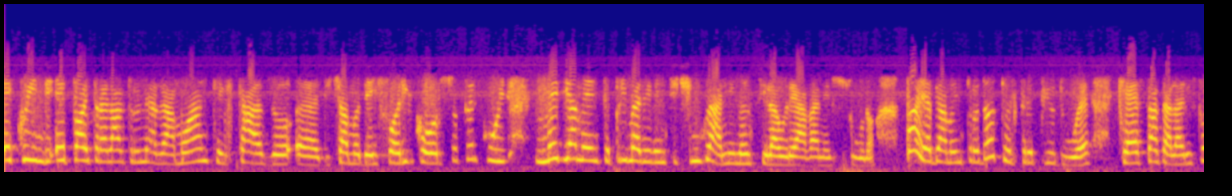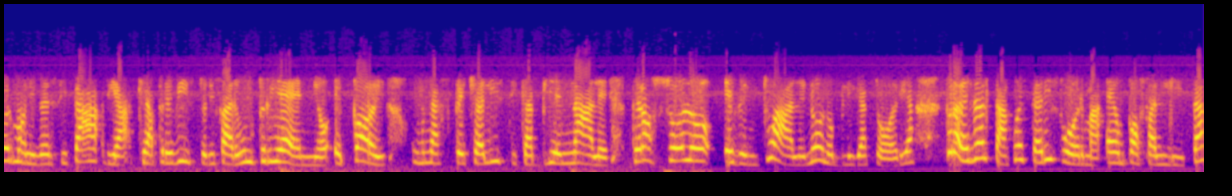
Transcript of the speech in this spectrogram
e, quindi, e, poi tra l'altro noi avevamo anche il caso eh, diciamo dei fuori corso per cui mediamente prima dei 25 anni non si laureava nessuno. Poi abbiamo introdotto il 3 più 2 che è stata la riforma universitaria che ha previsto di fare un triennio e poi una specialistica biennale però solo eventuale, non obbligatoria, però in realtà questa riforma è un po' fallita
